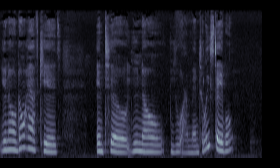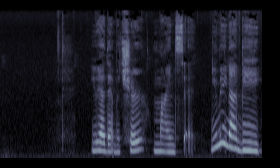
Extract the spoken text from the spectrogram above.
You know, don't have kids until you know you are mentally stable. You have that mature mindset. You may not be,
